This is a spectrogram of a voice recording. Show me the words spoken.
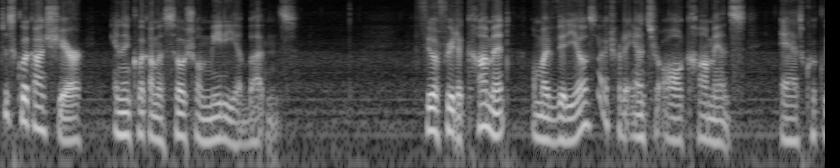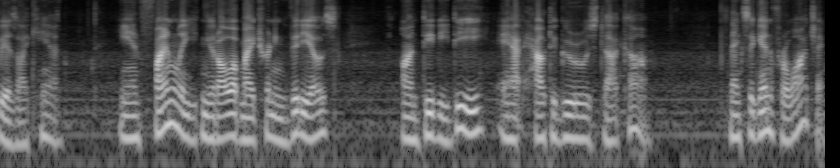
Just click on share and then click on the social media buttons. Feel free to comment on my videos. I try to answer all comments as quickly as I can. And finally, you can get all of my training videos on DVD at howtogurus.com. Thanks again for watching.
